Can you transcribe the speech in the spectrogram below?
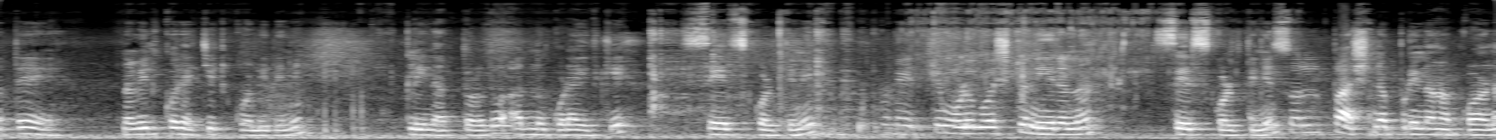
ಮತ್ತು ನವಿಲ್ಕೋರು ಹೆಚ್ಚಿಟ್ಕೊಂಡಿದ್ದೀನಿ. ಕ್ಲೀನಾಗಿ ತೊಳೆದು ಅದನ್ನು ಕೂಡ ಇದಕ್ಕೆ ಸೇರಿಸ್ಕೊಳ್ತೀನಿ. ಇವಾಗ ಇದಕ್ಕೆ ಮುಳುಗುವಷ್ಟು ನೀರನ್ನು ಸೇರಿಸ್ಕೊಳ್ತೀನಿ. ಸ್ವಲ್ಪ ಅರಿಶಿನ ಪುಡಿನ ಹಾಕೋಣ,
